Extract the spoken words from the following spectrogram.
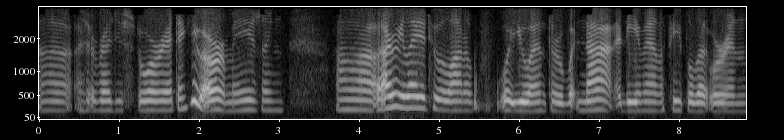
Uh, I read your story. I think you are amazing. Uh, I related to a lot of what you went through, but not the amount of people that were in,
